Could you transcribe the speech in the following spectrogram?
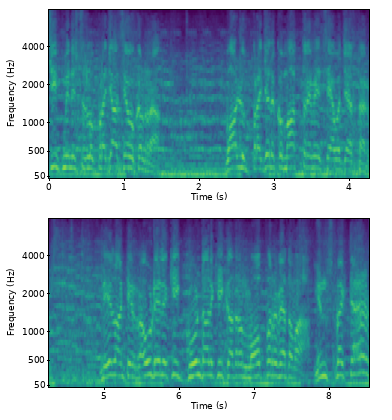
చీఫ్ మినిస్టర్లు ప్రజా సేవకులరా వాళ్ళు ప్రజలకు మాత్రమే సేవ చేస్తారు. నీలాంటి రౌడీలకి గూండాలకి కదరా లోపల వెదవా ఇన్స్పెక్టర్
